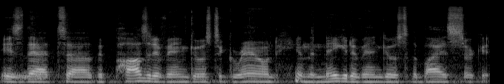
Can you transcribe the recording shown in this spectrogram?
is that uh, the positive end goes to ground and the negative end goes to the bias circuit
